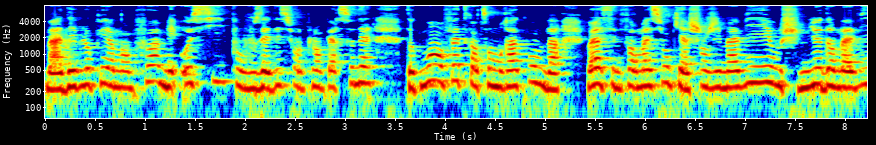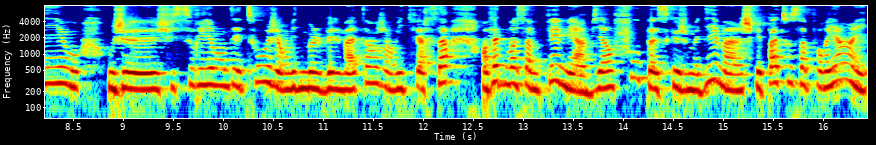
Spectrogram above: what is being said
bah, à développer un emploi, mais aussi pour vous aider sur le plan personnel. Donc moi, en fait, quand on me raconte, bah, voilà, c'est une formation qui a changé ma vie, où je suis mieux dans ma vie, où, où je, je suis souriante et tout, j'ai envie de me lever le matin, j'ai envie de faire ça. En fait, moi, ça me fait mais un bien fou parce que je me dis, ben, je fais pas tout ça pour rien et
